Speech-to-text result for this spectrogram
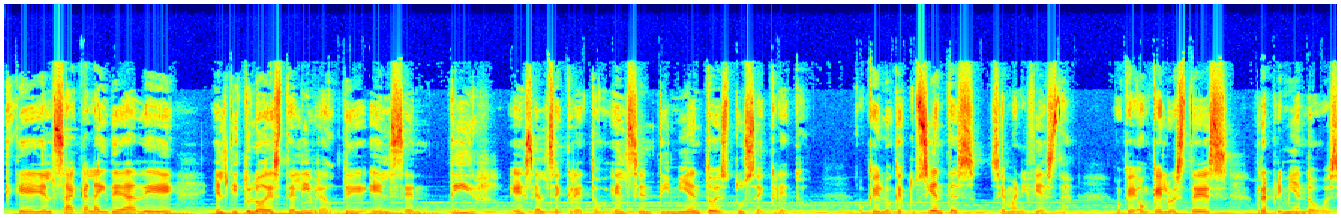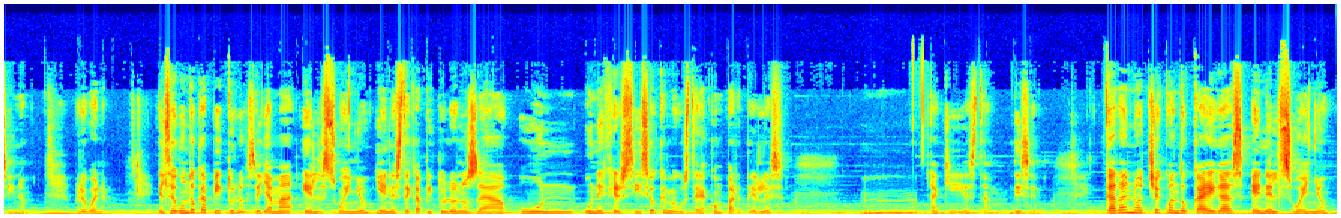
que él saca la idea de el título de este libro, de el sentir es el secreto, el sentimiento es tu secreto. ¿Ok? Lo que tú sientes se manifiesta. ¿Ok? Aunque lo estés reprimiendo o así, ¿no? Pero bueno, el segundo capítulo se llama El sueño y en este capítulo nos da un, un ejercicio que me gustaría compartirles. Mm, aquí está, dice, cada noche cuando caigas en el sueño,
